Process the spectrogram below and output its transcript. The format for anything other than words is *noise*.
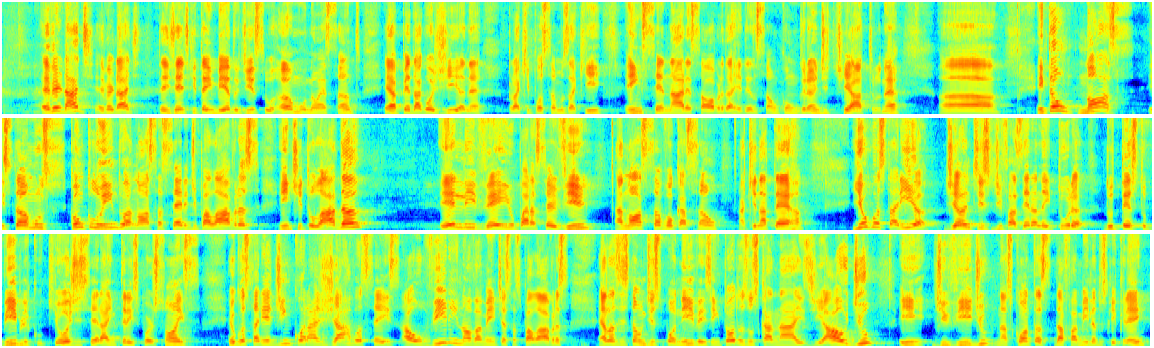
É verdade, é verdade. Tem gente que tem medo disso. O ramo não é santo, é a pedagogia, né? para que possamos aqui encenar essa obra da redenção com um grande teatro, né? Ah, então, nós estamos concluindo a nossa série de palavras intitulada Ele veio para servir a nossa vocação aqui na terra. E eu gostaria, de antes de fazer a leitura do texto bíblico, que hoje será em três porções, eu gostaria de encorajar vocês a ouvirem novamente essas palavras. Elas estão disponíveis em todos os canais de áudio e de vídeo, nas contas da família dos que creem.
